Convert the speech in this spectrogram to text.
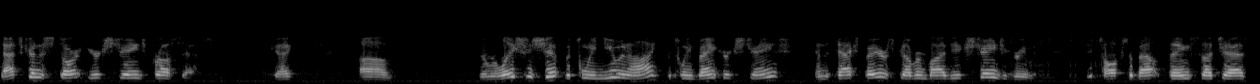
That's going to start your exchange process. Okay, um, the relationship between you and I, between Banker Exchange and the taxpayer, is governed by the exchange agreement. It talks about things such as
